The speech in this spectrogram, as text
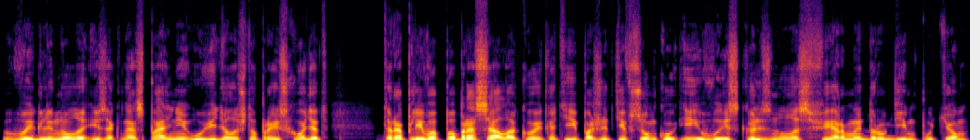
выглянула из окна спальни, увидела, что происходит, торопливо побросала кое-какие пожитки в сумку и выскользнула с фермы другим путем.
